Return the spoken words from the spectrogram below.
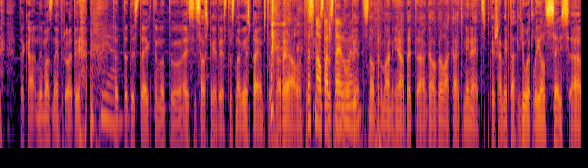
tā kā nemaz neproti, ja. tad, tad es teiktu, nu, tu esi saspiedies, tas nav iespējams, tas nav reāli. Tas, tas nav par tas, tevi. Tas nav nopietni, tas nav par mani, jā, bet gal galā, kā tu minēji, tas patiešām ir tāda ļoti liels sevis uh,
